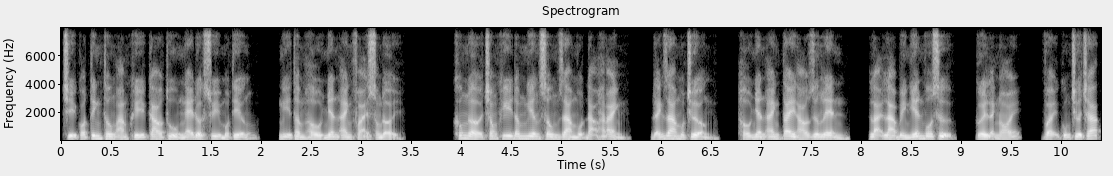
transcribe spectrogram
chỉ có tinh thông ám khí cao thủ nghe được suy một tiếng, nghĩ thầm hầu nhân anh phải xong đời. Không ngờ trong khi đâm nghiêng xông ra một đạo hắc ảnh, đánh ra một trường, hầu nhân anh tay háo dương lên, lại là bình yên vô sự, cười lạnh nói, vậy cũng chưa chắc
